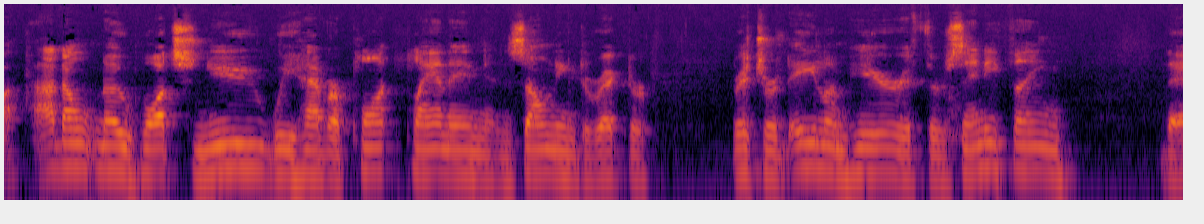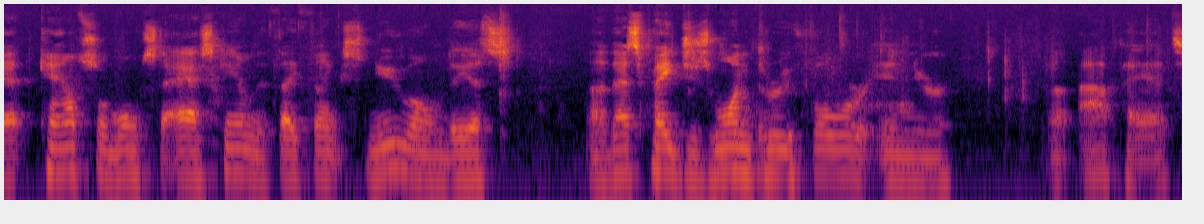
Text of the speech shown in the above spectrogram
I, I don't know what's new. We have our pl- planning and zoning director, Richard Elam here. If there's anything that council wants to ask him that they think's new on this. Uh, that's pages one through four in your uh, iPads.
